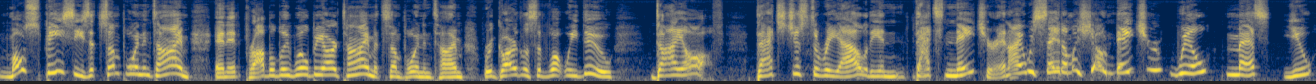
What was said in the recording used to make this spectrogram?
most species at some point in time, and it probably will be our time at some point in time, regardless of what we do, die off. That's just the reality, and that's nature. And I always say it on my show nature will mess you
